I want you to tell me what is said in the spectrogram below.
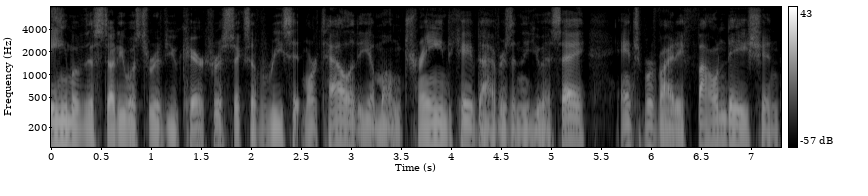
aim of this study was to review characteristics of recent mortality among trained cave divers in the USA and to provide a foundation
